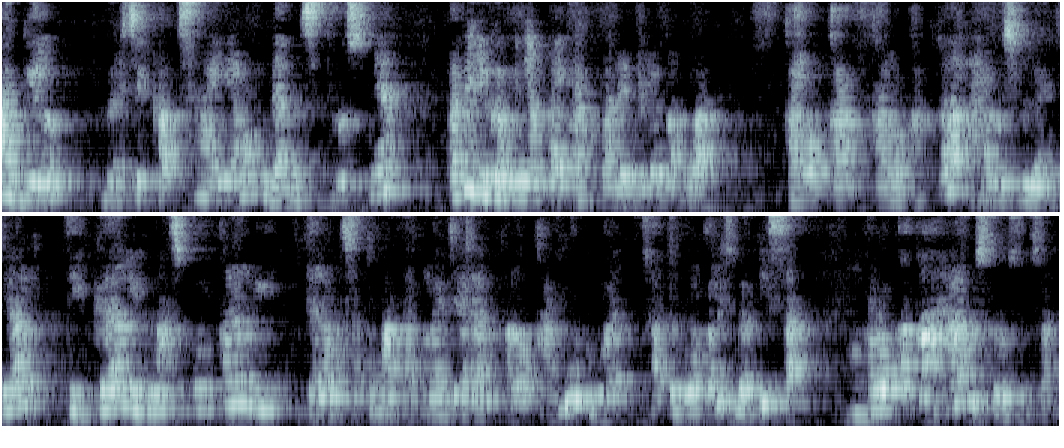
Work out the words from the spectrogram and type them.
adil, bersikap sayang dan seterusnya, tapi juga menyampaikan kepada dia bahwa kalau kalau kakak harus belajar 3, 5, 10 kali dalam satu mata pelajaran. Kalau kamu dua, satu dua kali sudah bisa. Hmm. Kalau kakak harus terus-terusan.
